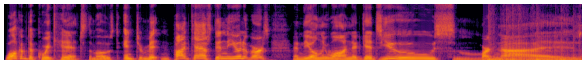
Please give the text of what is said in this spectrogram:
Welcome to Quick Hits, the most intermittent podcast in the universe, and the only one that gets you smartenized.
